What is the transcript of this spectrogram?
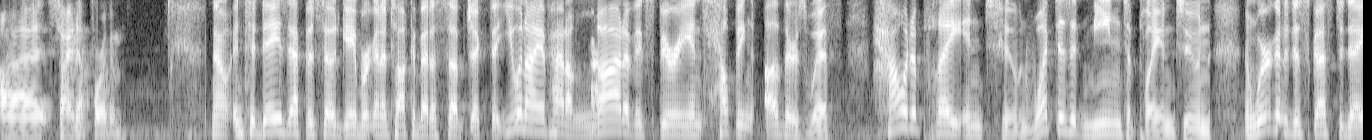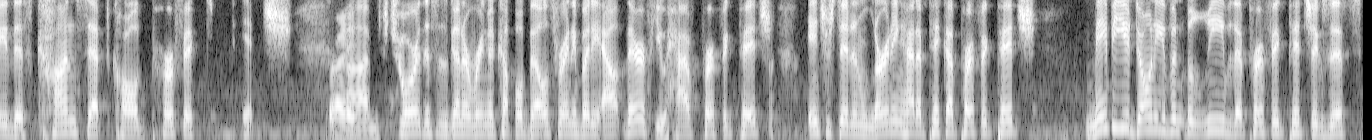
uh, sign up for them. Now, in today's episode, Gabe, we're going to talk about a subject that you and I have had a lot of experience helping others with how to play in tune. What does it mean to play in tune? And we're going to discuss today this concept called perfect pitch. Right. Uh, I'm sure this is going to ring a couple bells for anybody out there. If you have perfect pitch, interested in learning how to pick up perfect pitch, Maybe you don't even believe that perfect pitch exists.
